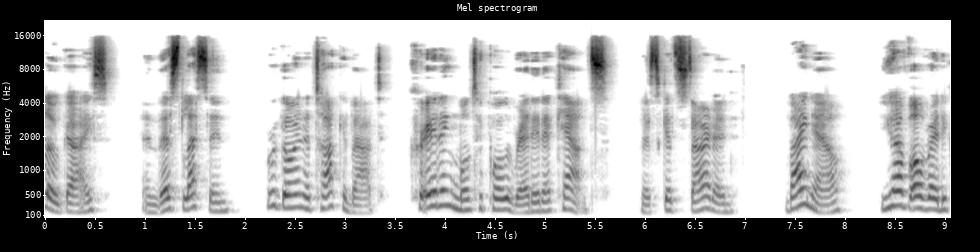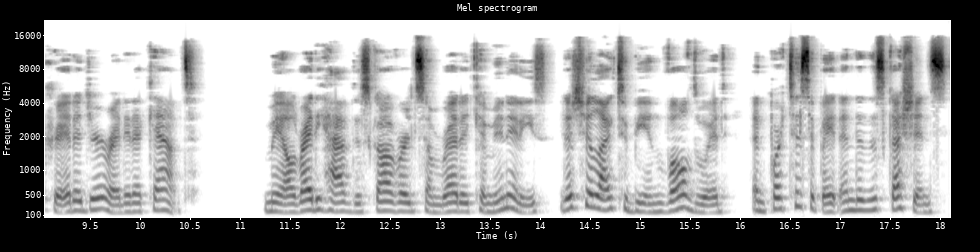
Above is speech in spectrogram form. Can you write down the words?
Hello guys! In this lesson, we're going to talk about creating multiple Reddit accounts. Let's get started. By now, you have already created your Reddit account. You may already have discovered some Reddit communities that you like to be involved with and participate in the discussions.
